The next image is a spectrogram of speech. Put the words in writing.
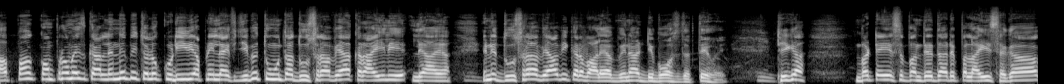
ਆਪਾਂ ਕੰਪਰੋਮਾਈਜ਼ ਕਰ ਲੈਂਦੇ ਵੀ ਚਲੋ ਕੁੜੀ ਵੀ ਆਪਣੀ ਲਾਈਫ ਜੀਵੇ ਤੂੰ ਤਾਂ ਦੂਸਰਾ ਵਿਆਹ ਕਰਾ ਹੀ ਲਿਆ ਆ। ਇਹਨੇ ਦੂਸਰਾ ਵਿਆਹ ਵੀ ਕਰਵਾ ਲਿਆ ਬਿਨਾਂ ਡਿਵੋਰਸ ਦਿੱਤੇ ਹੋਏ। ਠੀਕ ਆ? ਬਟ ਇਸ ਬੰਦੇ ਦਾ ਰਿਪਲਾਈ ਸੀਗਾ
